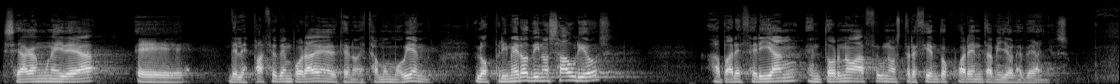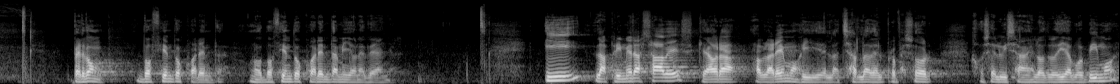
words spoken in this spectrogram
se hagan una idea eh, del espacio temporal en el que nos estamos moviendo. Los primeros dinosaurios aparecerían en torno a hace unos 340 millones de años. Perdón, 240, unos 240 millones de años. Y las primeras aves, que ahora hablaremos y en la charla del profesor José Luis Sánchez el otro día vimos,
